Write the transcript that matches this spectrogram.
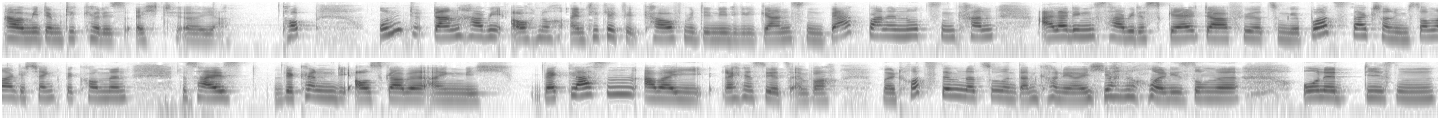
aber mit dem Ticket ist echt, äh, ja, top. Und dann habe ich auch noch ein Ticket gekauft, mit dem ich die ganzen Bergbahnen nutzen kann. Allerdings habe ich das Geld dafür zum Geburtstag schon im Sommer geschenkt bekommen. Das heißt, wir können die Ausgabe eigentlich weglassen, aber ich rechne sie jetzt einfach mal trotzdem dazu und dann kann ich euch ja nochmal die Summe ohne diesen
